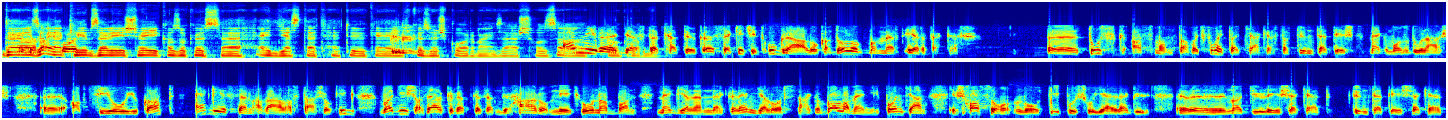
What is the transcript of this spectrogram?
de az elképzeléseik azok összeegyeztethetők egy közös kormányzáshoz? Annyira egyeztethetők össze, kicsit ugrálok a dologban, mert érdekes. Tusk azt mondta, hogy folytatják ezt a tüntetés, megmozdulás akciójukat egészen a választásokig, vagyis az elkövetkezendő három-négy hónapban megjelennek Lengyelország valamennyi pontján, és hasonló típusú jellegű nagygyűléseket, tüntetéseket,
